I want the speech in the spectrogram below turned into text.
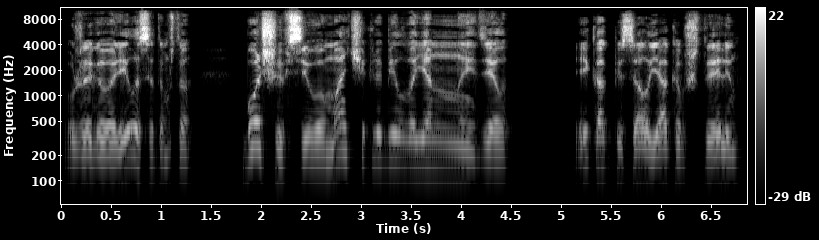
Уже говорилось о том, что больше всего мальчик любил военное дело. И, как писал Яков Штелин,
